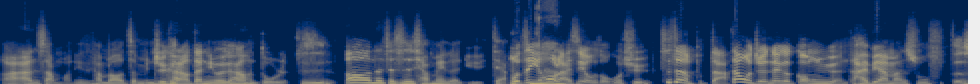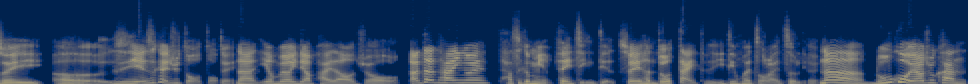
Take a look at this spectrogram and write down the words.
岸岸上嘛，你是看不到正面，你就看到，但你会看到很多人，就是哦，那就是小美人鱼这样。我自己后来是有走过去，是真的不大，但我觉得那个公园海边还蛮舒服的，所以呃也是可以去走走。对，那有没有一定要拍到就啊？但它因为它是个免费景点，所以很多带就是一定会走来这里。那如果要去看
